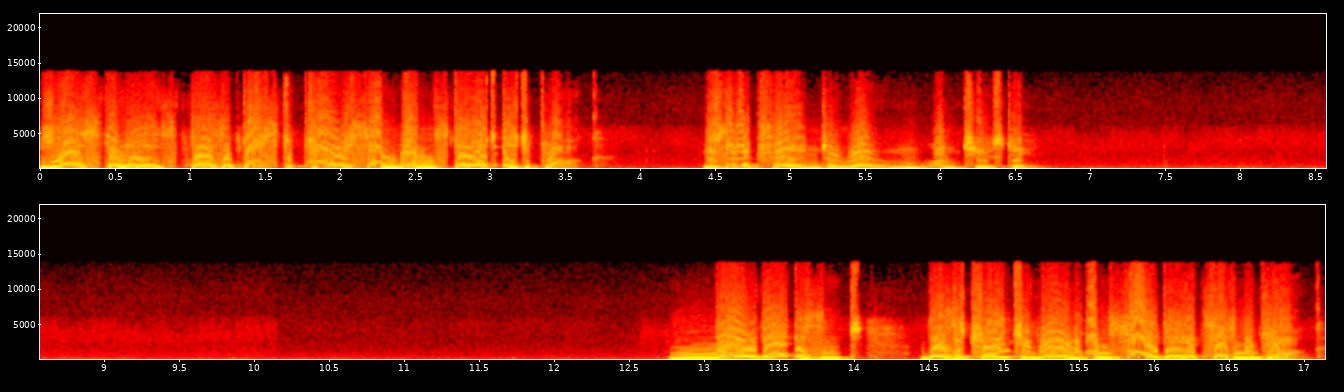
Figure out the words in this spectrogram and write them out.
Yes, there is. There's a bus to Paris on Wednesday at 8 o'clock. Is there a train to Rome on Tuesday? No, there isn't. There's a train to Rome on Friday at 7 o'clock.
